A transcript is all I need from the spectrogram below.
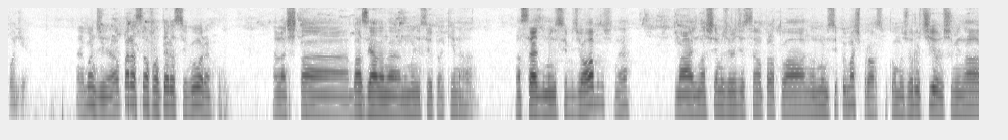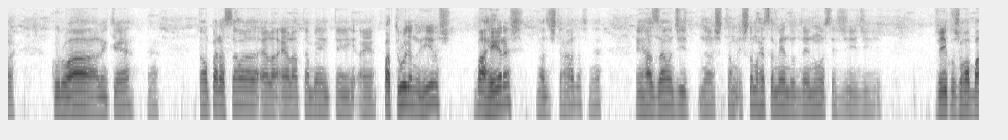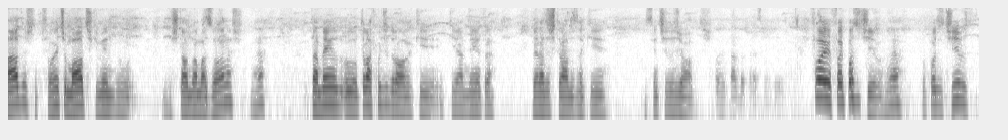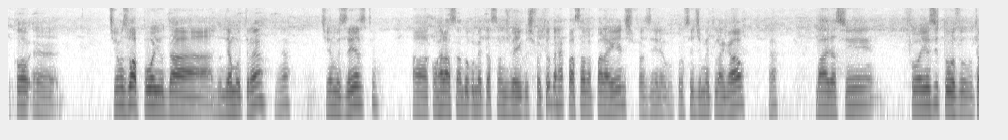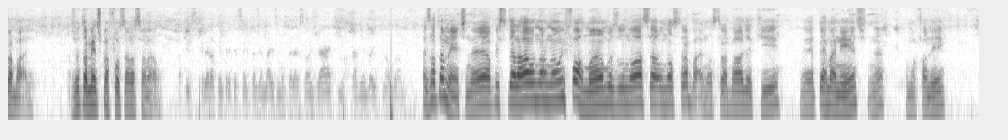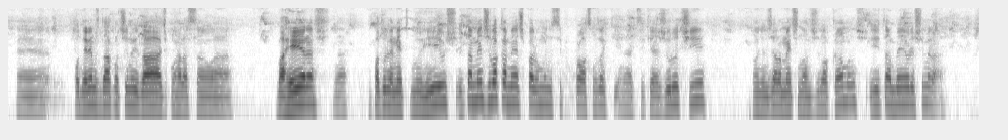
bom dia. É, bom dia. A Operação Fronteira Segura, ela está baseada na, no município aqui, na, na sede do município de Óbidos, né? mas nós temos jurisdição para atuar nos municípios mais próximos, como Juruti, Uruximinó, Curuá, Alenquer. Né? Então a operação ela, ela, ela também tem é, patrulha nos rios, barreiras nas estradas, né? em razão de nós estamos recebendo denúncias de, de veículos roubados, principalmente motos que vêm do, do estado do Amazonas, né? também o, o, tráfico de droga que, que adentra pelas estradas aqui no sentido de. Qual o resultado da operação de hoje? Foi, foi positivo, né? Foi positivo. É, tivemos o apoio da, do Demutran, né? tivemos êxito. Com relação à documentação de veículos, foi toda repassada para eles fazer o procedimento legal, né? mas assim foi exitoso o trabalho, juntamente com a Força Nacional. A Polícia Federal tem pretensão de fazer mais uma operação já que está vindo aí final do ano? Exatamente, né? A Polícia Federal nós não informamos o nosso, o nosso trabalho. Nosso trabalho aqui né, é permanente, né? Como eu falei. É, poderemos dar continuidade com relação a barreiras, né? o patrulhamento nos rios e também deslocamentos para os municípios próximos aqui, né? que é Juruti, onde geralmente nós deslocamos, e também Oriximiná.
